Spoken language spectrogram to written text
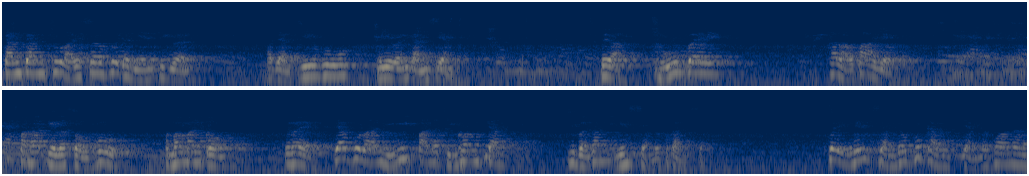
刚刚出来社会的年轻人，他讲几乎没有人敢想，对吧？除非他老爸有，帮他给了首付，他慢慢供。对不对？要不然你一般的情况下，基本上连想都不敢想。所以连想都不敢想的话呢，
